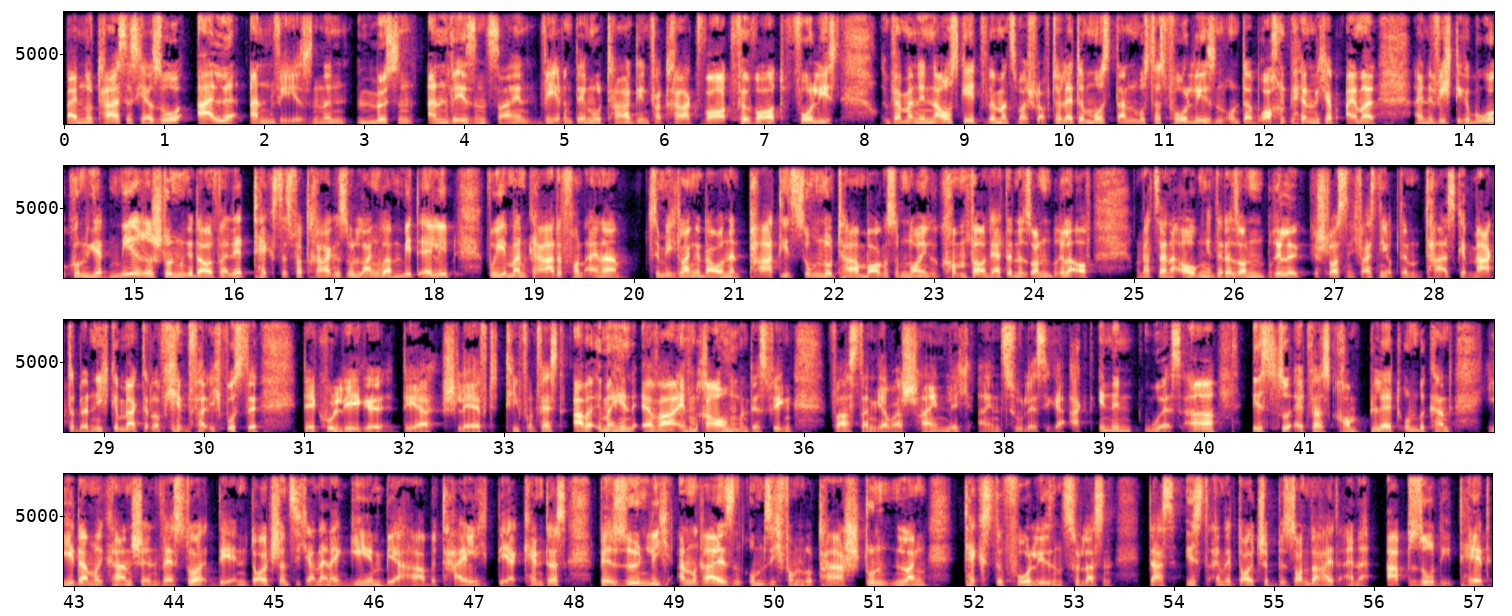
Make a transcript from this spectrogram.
Beim Notar ist es ja so, alle Anwesenden müssen anwesend sein, während der Notar den Vertrag Wort für Wort vorliest. Und wenn man hinausgeht, wenn man zum Beispiel auf Toilette muss, dann muss das Vorlesen unterbrochen werden. Und ich habe einmal eine wichtige Beurkundung, die hat mehrere Stunden gedauert, weil der Text des Vertrages so lang war, miterlebt, wo jemand gerade von einer ziemlich lange dauernden Party zum Notar morgens um neun gekommen war und er hatte eine Sonnenbrille auf und hat seine Augen hinter der Sonnenbrille geschlossen. Ich weiß nicht, ob der Notar es gemerkt hat oder nicht gemerkt hat. Auf jeden Fall, ich wusste, der Kollege, der schläft tief und fest. Aber immerhin, er war im Raum und deswegen war es dann ja wahrscheinlich ein zulässiger Akt. In den USA ist so etwas komplett unbekannt. Jeder amerikanische Investor, der in Deutschland sich an einer GmbH beteiligt, der kennt das. Persönlich anreisen, um sich vom Notar stundenlang Texte vorlesen zu lassen. Das ist eine deutsche Besonderheit, eine Absurdität,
